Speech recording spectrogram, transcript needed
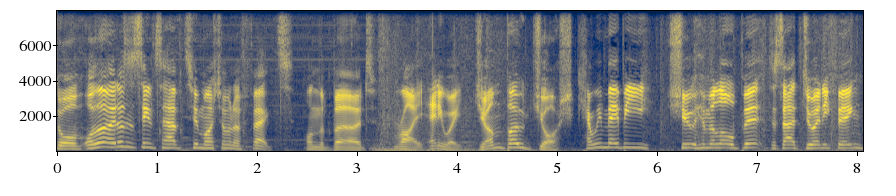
Of, although it doesn't seem to have too much of an effect on the bird. Right, anyway, Jumbo Josh. Can we maybe shoot him a little bit? Does that do anything?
